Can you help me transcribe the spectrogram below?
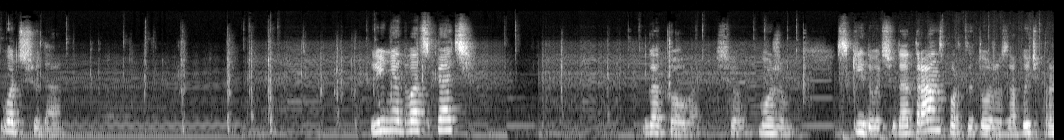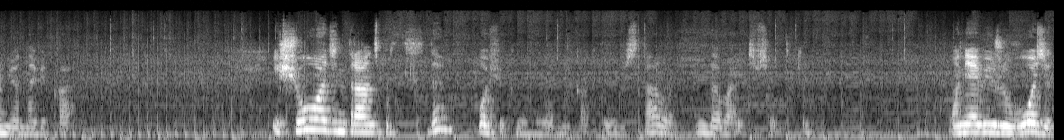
Вот сюда. Линия 25 готова. Все, можем скидывать сюда транспорт и тоже забыть про нее на века. Еще один транспорт. Да пофиг, наверное, как-то уже стало. Ну давайте все-таки. Он, я вижу, возит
